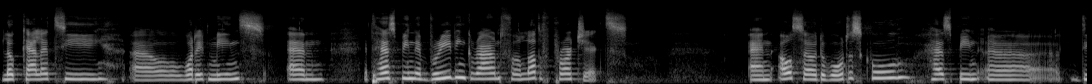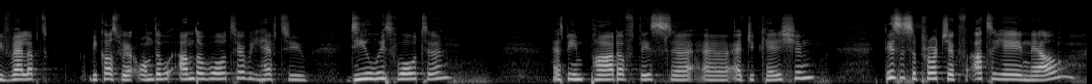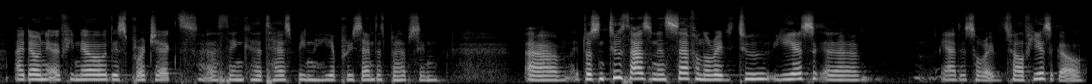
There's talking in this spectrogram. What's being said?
locality, uh, what it means. And it has been a breeding ground for a lot of projects. And also the water school has been uh, developed because we're under, underwater, we have to deal with water, has been part of this uh, uh, education. This is a project of Atelier NL. I don't know if you know this project. I think it has been here presented perhaps in. Um, it was in 2007, already two years. Uh, yeah, this already 12 years ago.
